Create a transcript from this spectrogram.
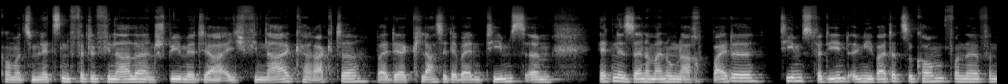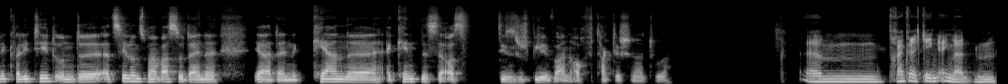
Kommen wir zum letzten Viertelfinale, ein Spiel mit ja eigentlich Finalcharakter bei der Klasse der beiden Teams. Ähm, hätten es deiner Meinung nach beide Teams verdient, irgendwie weiterzukommen von der, von der Qualität? Und äh, erzähl uns mal, was so deine, ja, deine Kernerkenntnisse aus diesem Spiel waren, auch taktischer Natur. Ähm, Frankreich gegen England. Hm.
